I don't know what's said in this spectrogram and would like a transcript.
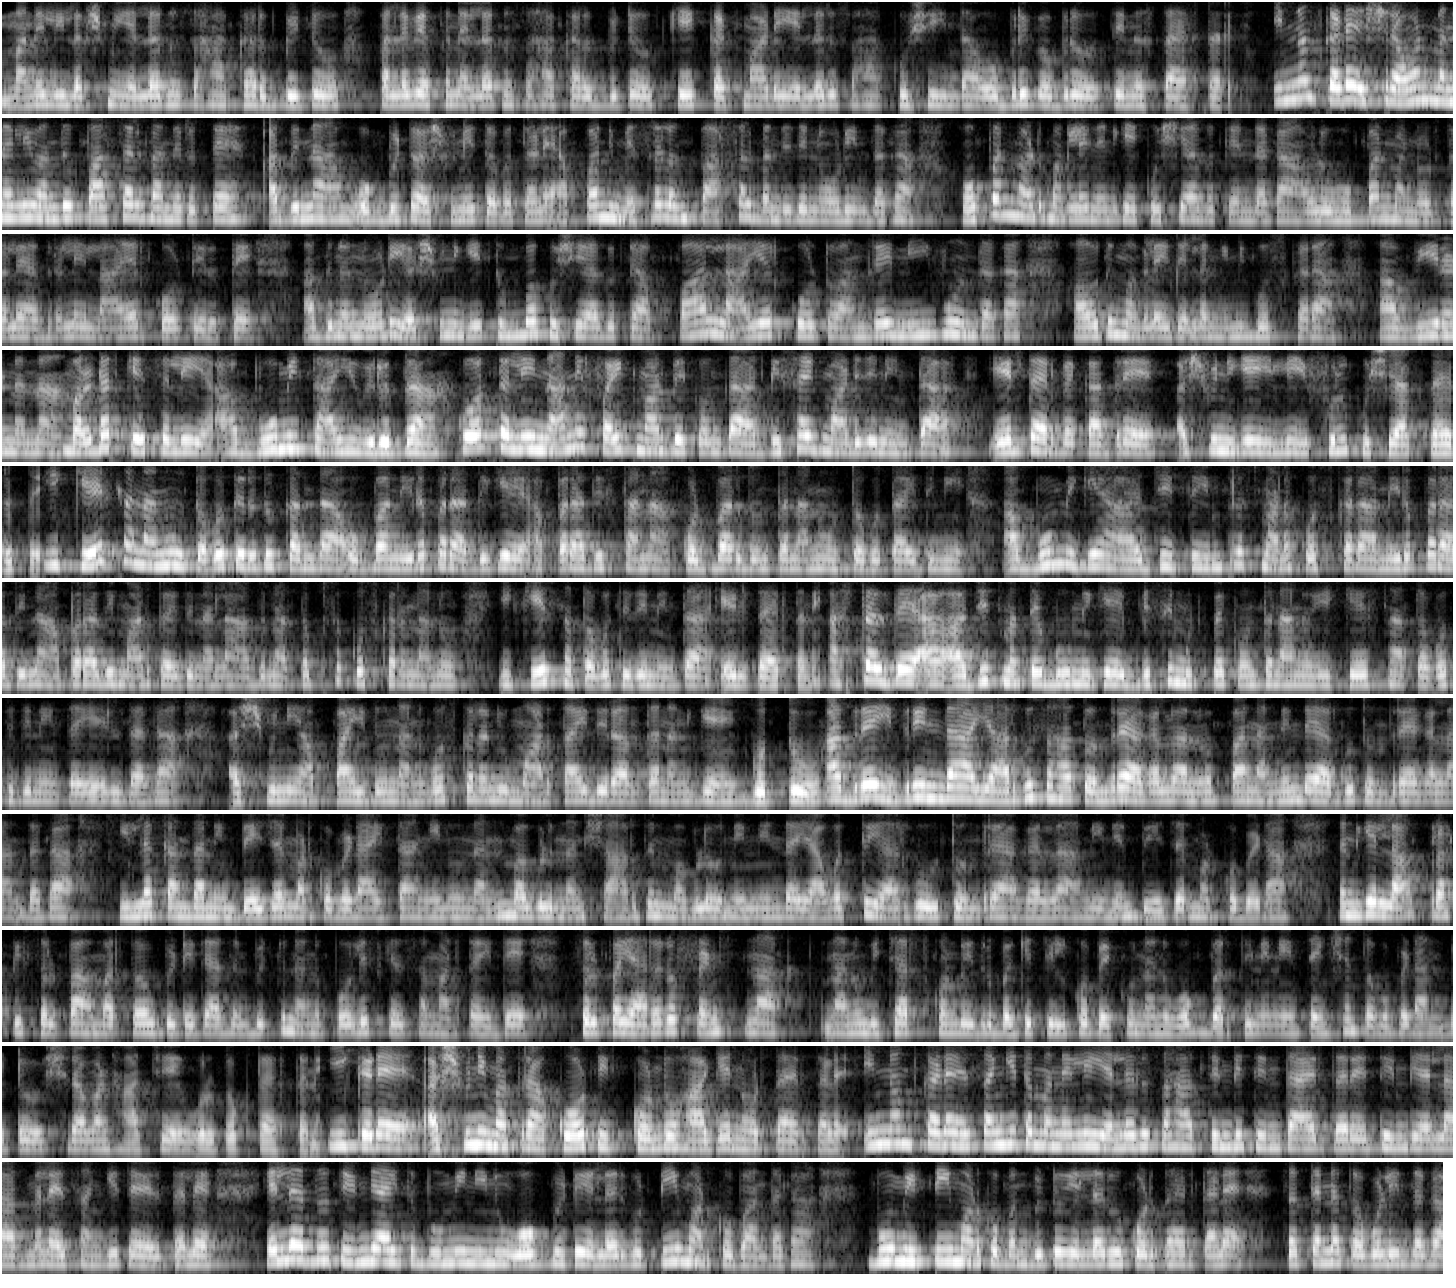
ಮನೇಲಿ ಲಕ್ಷ್ಮಿ ಎಲ್ಲರನ್ನೂ ಸಹ ಕರೆದ್ಬಿಟ್ಟು ಪಲ್ಲವಿ ಅಕ್ಕನ ಎಲ್ಲರನ್ನೂ ಸಹ ಕರೆದ್ಬಿಟ್ಟು ಕೇಕ್ ಕಟ್ ಮಾಡಿ ಎಲ್ಲರೂ ಸಹ ಖುಷಿಯಿಂದ ಒಬ್ರಿಗೊಬ್ರು ತಿನ್ನಿಸ್ತಾ ಇರ್ತಾರೆ. ಇನ್ನೊಂದು ಕಡೆ ಶ್ರವಣ್ ಮನೇಲಿ ಒಂದು ಪಾರ್ಸಲ್ ಬಂದಿರುತ್ತೆ. ಅದನ್ನು ಹೋಗ್ಬಿಟ್ಟು ಅಶ್ವಿನಿ ತಗೋತಾಳೆ. ಅಪ್ಪ ನಿಮ್ಮ ಹೆಸರಲ್ಲಿ ಒಂದು ಪಾರ್ಸಲ್ ಬಂದಿದೆ ನೋಡಿ ಅಂದಾಗ, ಓಪನ್ ಮಾಡು ಮಗಳೇ, ನಿನಗೆ ಖುಷಿ ಆಗುತ್ತೆ ಅಂದಾಗ ಅವಳು ಓಪನ್ ಮಾಡಿ ನೋಡ್ತಾಳೆ. ಅದರಲ್ಲಿ ಲಾಯರ್ ಕೋರ್ಟ್ ಇರುತ್ತೆ. ಅದನ್ನು ನೋಡಿ ಅಶ್ವಿನಿಗೆ ತುಂಬ ಖುಷಿ ಆಗುತ್ತೆ. ಅಪ್ಪ, ಲಾಯರ್ ಕೋರ್ಟು ಅಂದರೆ ನೀವು ಅಂದಾಗ, ಹೌದು ಮಗಳೇ, ಇದೆಲ್ಲ ನಿನಗೋಸ್ಕರ. ಆ ವೀರಣ್ಣನ ಮರ್ಡರ್ ಕೇಸಲ್ಲಿ ಆ ಭೂಮಿ ತಾಯಿ ವಿರುದ್ಧ ಕೋರ್ಟಲ್ಲಿ ನಾನೇ ಫೈಟ್ ಮಾಡಬೇಕು ಅಂತ ಡಿಸೈಡ್ ಮಾಡಿದ್ದೀನಿ ಅಂತ ಹೇಳ್ತಾ ಇರಬೇಕಾದ್ರೆ ಅಶ್ವಿನಿಗೆ ಇಲ್ಲಿ ಫುಲ್ ಖುಷಿ ಆಗ್ತಾ ಇರುತ್ತೆ. ಈ ಕೇಸ್ನ ನಾನು ತಗೋತಿರೋದು ಕಂದ ಒಬ್ಬ ನಿರಪರಾಧಿಗೆ ಅಪರಾಧಿ ಸ್ಥಾನ ಕೊಡಬಾರ್ದು ಅಂತ ನಾನು ತಗೋತಾ ಇದ್ದೀನಿ. ಆ ಭೂಮಿಗೆ ಆ ಅಜಿತ್ ಇಂಪ್ರೆಸ್ ಮಾಡೋಕ್ಕೋಸ್ಕರ ನಿರಪರಾಧಿನ ಅಪರಾಧಿ ಮಾಡ್ತಾ ಇದ್ದೀನಲ್ಲ, ಅದನ್ನ ತಪ್ಸೋಕ್ಕೋಸ್ಕರ ನಾನು ಈ ಕೇಸ್ನ ತಗೋತಿದ್ದೀನಿ ಅಂತ ಹೇಳ್ತಾ ಇರ್ತಾನೆ. ಅಷ್ಟಲ್ಲದೆ ಆ ಅಜಿತ್ ಮತ್ತೆ ಭೂಮಿಗೆ ಬಿಸಿ ಮುಟ್ಬೇಕು ಅಂತ ನಾನು ಈ ಕೇಸ್ನ ತಗೋತಿದ್ದೀನಿ ಅಂತ ಹೇಳಿದಾಗ, ಅಶ್ವಿನಿ, ಅಪ್ಪ, ಇದು ನನಗೋಸ್ಕರ ನೀವು ಮಾಡ್ತಾ ಇದ್ದೀರಾ ಅಂತ ನನಗೆ ಗೊತ್ತು. ಆದರೆ ಇದರಿಂದ ಯಾರಿಗೂ ಸಹ ತೊಂದರೆ ಆಗಲ್ವ ಅಲ್ವಪ್ಪ? ನನ್ನಿಂದ ಯಾರಿಗೂ ತೊಂದರೆ ಆಗಲ್ಲ ಅಂದಾಗ, ಇಲ್ಲ ಕಂದ, ನೀನು ಬೇಜಾರು ಮಾಡ್ಕೋಬೇಡ, ಆಯಿತಾ? ನೀನು ನನ್ನ ಮಗಳು ನನ್ನ ಶಾರದನ ಮಗಳು, ನಿನ್ನಿಂದ ಯಾವತ್ತೂ ಯಾರಿಗೂ ತೊಂದರೆ ಆಗಲ್ಲ, ನೀನೇನು ಬೇಜಾರು ಮಾಡ್ಕೋಬೇಡ. ನನಗೆ ಲಾ ಪ್ರಾಕ್ಟೀಸ್ ಸ್ವಲ್ಪ ಮರ್ತೋಗ್ಬಿಟ್ಟಿದೆ ಅದನ್ನು ಬಿಟ್ಟು ನಾನು ಪೊಲೀಸ್ ಕೆಲಸ ಮಾಡ್ತಾ ಇದ್ದೆ. ಸ್ವಲ್ಪ ಯಾರೋ ಫ್ರೆಂಡ್ಸ್ನ ನಾನು ವಿಚಾರಿಸ್ಕೊಂಡು ಇದ್ರ ಬಗ್ಗೆ ತಿಳ್ಕೊಬೇಕು, ನಾನು ಹೋಗಿ ಬರ್ತೀನಿ, ನೀನು ಟೆನ್ಷನ್ ತೊಗೋಬೇಡ ಅಂದ್ಬಿಟ್ಟು ಶ್ರವಣ್ ಆಚೆ ಹೊರಟೋಗ್ತಾ ಇರ್ತಾನೆ. ಈ ಕಡೆ ಅಶ್ವಿನಿ ಮಾತ್ರ ಕೋಟ್ ಇಟ್ಕೊಂಡು ಹಾಗೆ ನೋಡ್ತಾ ಇರ್ತಾಳೆ. ಇನ್ನೊಂದು ಕಡೆ ಸಂಗೀತ ಮನೆಯಲ್ಲಿ ಎಲ್ಲರೂ ಸಹ ತಿಂಡಿ ತಿಂತಾ ಇರ್ತಾರೆ, ತಿಂಡಿ ಎಲ್ಲ ಆದಮೇಲೆ ಸಂಗೀತ ಹೇಳ್ತಾಳೆ ಎಲ್ಲರದು ತಿಂಡಿ ಆಯಿತು ಭೂಮಿ, ನೀನು ಹೋಗ್ಬಿಟ್ಟು ಎಲ್ಲರಿಗೂ ಟೀ ಮಾಡ್ಕೊಬಾ ಅಂದಾಗ, ಭೂಮಿ ಟೀ ಮಾಡ್ಕೊಬಂದ್ಬಿಟ್ಟು ಎಲ್ಲರಿಗೂ ಕೊಡ್ತಾ ಇರ್ತಾಳೆ. ಸತ್ಯಣ್ಣ ತಗೊಳ್ಳಿಂದಾಗ,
